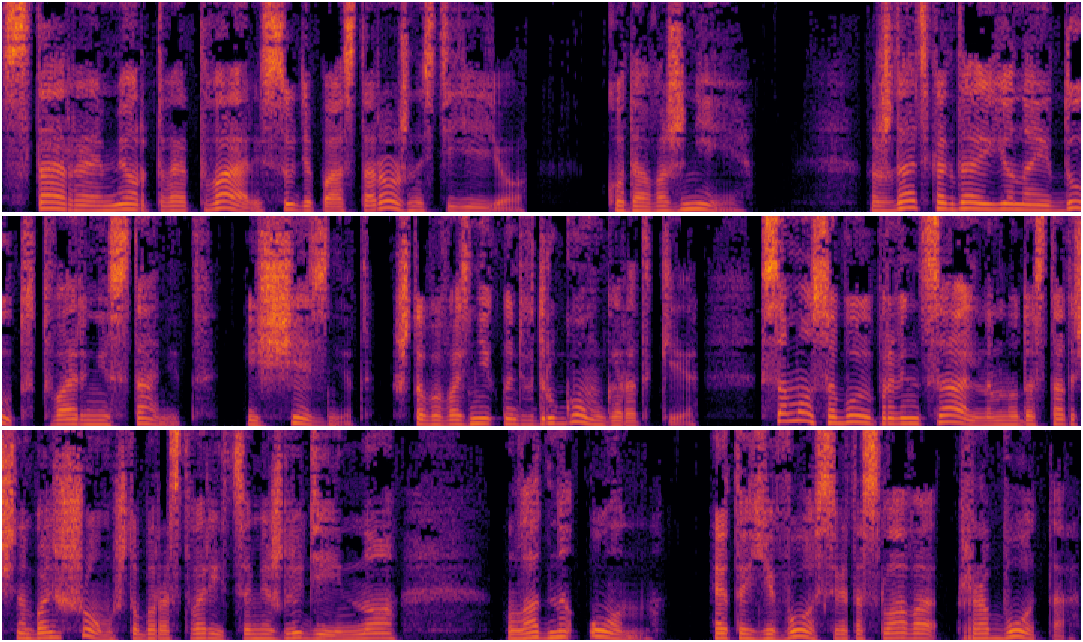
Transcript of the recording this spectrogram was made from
Старая мертвая тварь, судя по осторожности ее, куда важнее. Ждать, когда ее найдут, тварь не станет, исчезнет, чтобы возникнуть в другом городке, само собой провинциальном, но достаточно большом, чтобы раствориться меж людей, но... Ладно он, это его, Святослава, работа,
